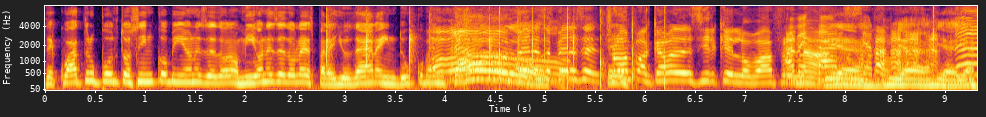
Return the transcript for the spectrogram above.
de 4.5 millones de dólares, millones de dólares para ayudar a indocumentados. Oh, espérese, espérese. Trump acaba de decir que lo va a frenar. Yeah, yeah, yeah, yeah.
